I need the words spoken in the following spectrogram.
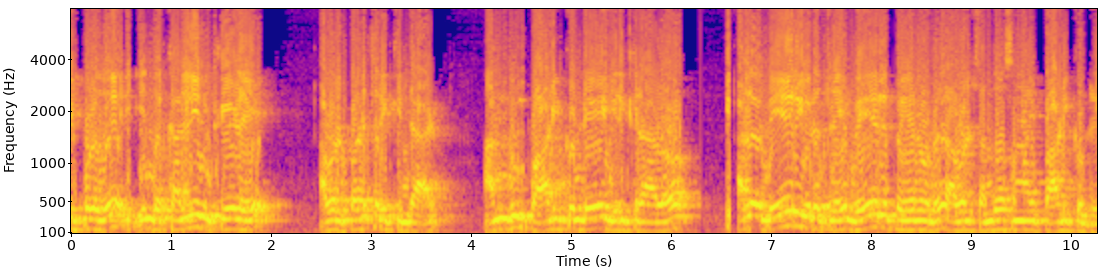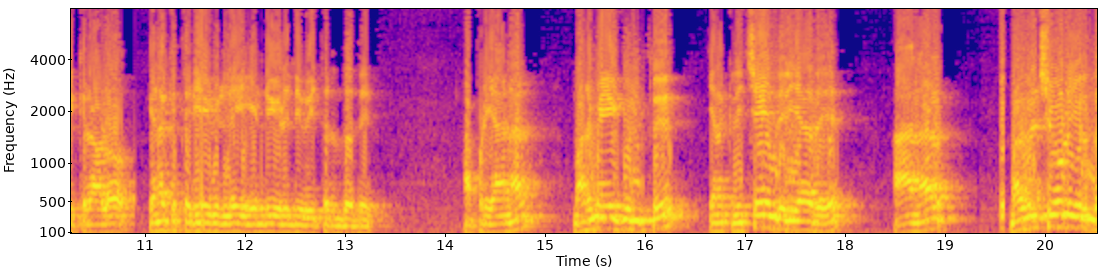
இப்பொழுது இந்த கல்லின் கீழே அவள் படுத்திருக்கின்றாள். அங்கும் பாடிக்கொண்டே இருக்கிறாளோ? அல்லது வேறு இடத்திலே வேறு பெயரோடு அவள் சந்தோஷமாய் பாடிக்கொண்டிருக்கிறாளோ? எனக்கு தெரியவில்லை என்று எழுதி வைத்திருந்தது. அப்படியானால் மறுமையை குறித்து எனக்கு நிச்சயம் தெரியாது. ஆனால் மகிழ்ச்சியோடு இருந்த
